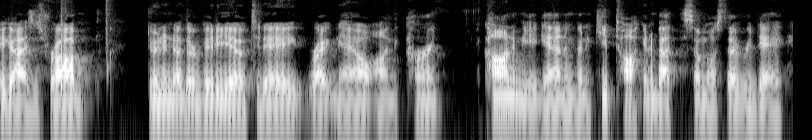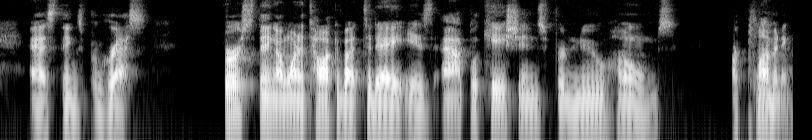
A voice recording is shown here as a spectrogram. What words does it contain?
Hey guys, it's Rob doing another video today, right now, on the current economy again. I'm going to keep talking about this almost every day as things progress. First thing I want to talk about today is applications for new homes are plummeting.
